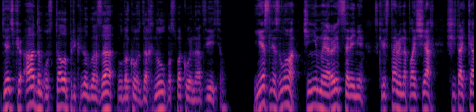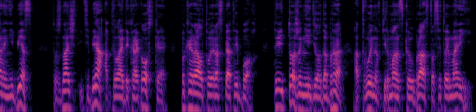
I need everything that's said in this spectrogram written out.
Дядька Адам устало прикрыл глаза, глубоко вздохнул, но спокойно ответил. Если зло, чинимое рыцарями с крестами на плащах, считать карой небес, то значит и тебя, Абделайда Краковская, покарал твой распятый бог. Ты ведь тоже не видела добра от воинов германского братства Святой Марии.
